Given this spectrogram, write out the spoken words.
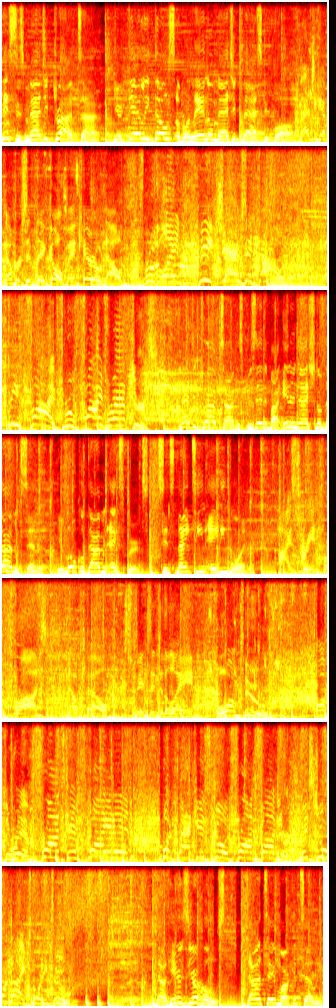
This is Magic Drive Time, your daily dose of Orlando Magic basketball. Magic have numbers if they go. Banchero now through the lane. He jams it down. P5 through five Raptors. Magic Drive Time is presented by International Diamond Center, your local diamond experts since 1981. High screen from Franz. Now Kell spins into the lane. Long two. Off the rim. Franz can Now here's your host, Dante Marcatelli.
